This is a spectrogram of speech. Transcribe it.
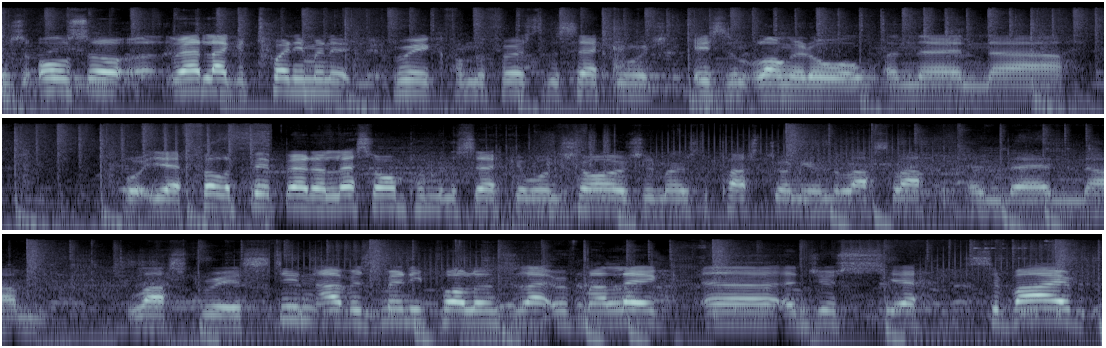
was also uh, we had like a 20 minute break from the first to the second, which isn't long at all. And then. Uh, but yeah, felt a bit better, less on pump in the second one, charged and managed to pass Jonny on the last lap. And then um, last race, didn't have as many problems like with my leg uh, and just yeah, survived.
